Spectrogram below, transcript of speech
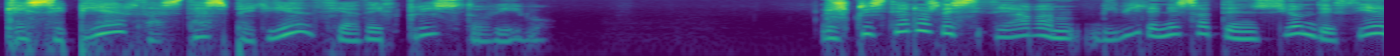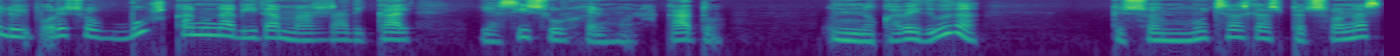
que se pierda esta experiencia del Cristo vivo. Los cristianos deseaban vivir en esa tensión de cielo y por eso buscan una vida más radical y así surge el monacato. No cabe duda que son muchas las personas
